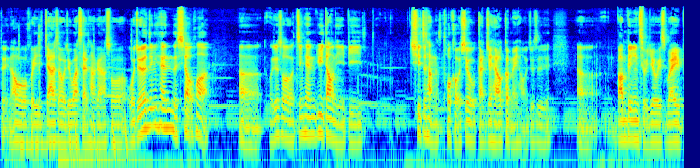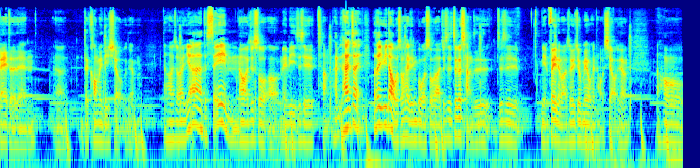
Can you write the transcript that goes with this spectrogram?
对，然后我回家的时候，我就哇塞，他跟他说，我觉得今天的笑话，呃，我就说今天遇到你比去这场脱口秀感觉还要更美好，就是呃，bumping into you is way better than 呃 the comedy show 这样。然后说，Yeah，the same。然后就说，哦，maybe 这些场，他他在他在遇到我的时候，他已经跟我说了，就是这个场子就是免费的嘛，所以就没有很好笑这样。然后，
